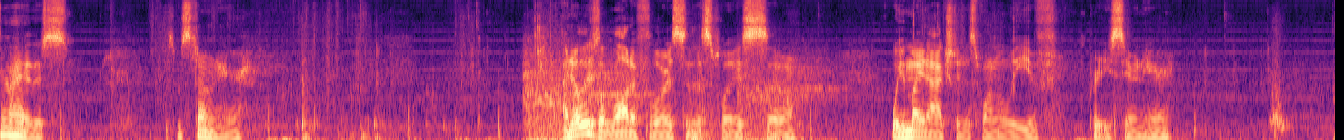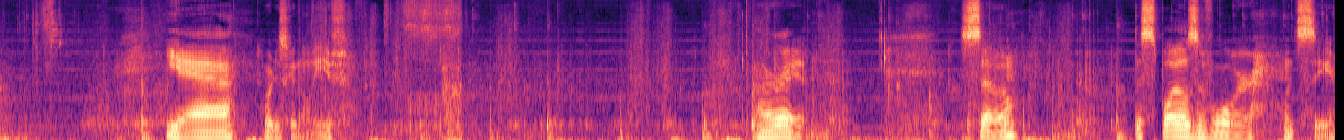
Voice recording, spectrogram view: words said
Oh hey, there's some stone here. I know there's a lot of floors to this place, so we might actually just want to leave pretty soon here. Yeah, we're just gonna leave. Alright. So, the spoils of war. Let's see.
